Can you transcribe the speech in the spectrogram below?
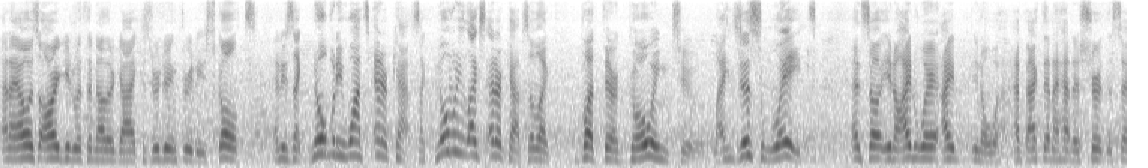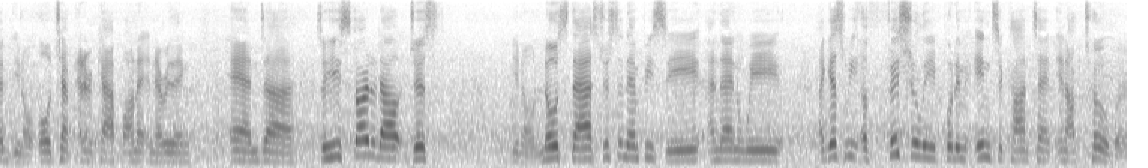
And I always argued with another guy because we were doing 3D sculpts, and he's like, nobody wants Ettercaps. Like nobody likes Ettercaps. I'm like, but they're going to. Like just wait. And so you know, I'd wear I you know back then I had a shirt that said you know old chap Ettercap on it and everything. And uh, so he started out just you know no stats, just an NPC, and then we I guess we officially put him into content in October.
